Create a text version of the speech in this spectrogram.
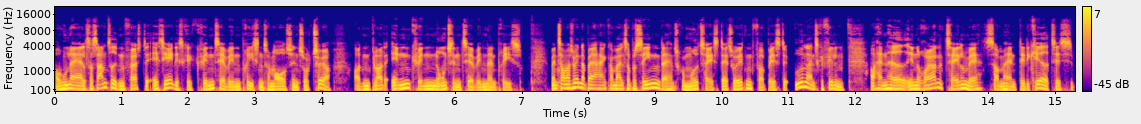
Og hun er altså samtidig den første asiatiske kvinde til at vinde prisen som årets instruktør, og den blot anden kvinde nogensinde til at vinde den pris. Men Thomas Winterberg han kom altså på scenen, da han skulle modtage statuetten for bedste udenlandske film, og han havde en rørende tale med, som han dedikerede til,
